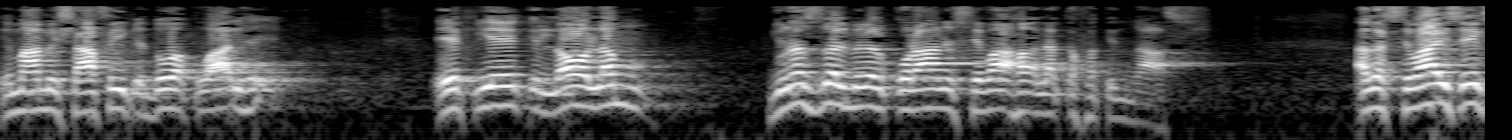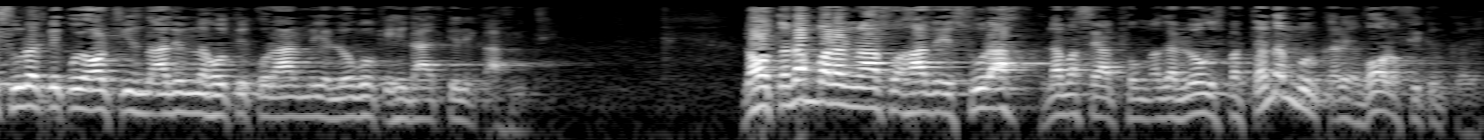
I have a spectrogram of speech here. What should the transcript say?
امام شافی کے دو اقوال ہیں۔ ایک یہ کہ لو لم یونزل من القرآن سواہ الکفت الناس۔ اگر سوائے سے ایک صورت کی کوئی اور چیز نازل نہ ہوتی، قرآن میں یہ لوگوں کی ہدایت کے لیے کافی تھی۔ لو تدبر الناس و حاضر سورہ لمسیات اگر لوگ اس پر تدبر کریں، غور و فکر کریں۔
